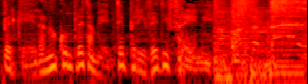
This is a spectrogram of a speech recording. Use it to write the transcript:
perché erano completamente prive di freni. Ma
